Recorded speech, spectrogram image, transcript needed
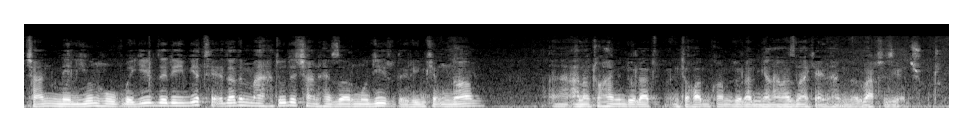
چند میلیون حقوق بگیر داریم. یه تعداد محدود چند هزار مدیر داریم که اونا الان تو همین دولت انتقاد می‌کنم دولت میگن عوض نکردین همین بخش زیادشون رو.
